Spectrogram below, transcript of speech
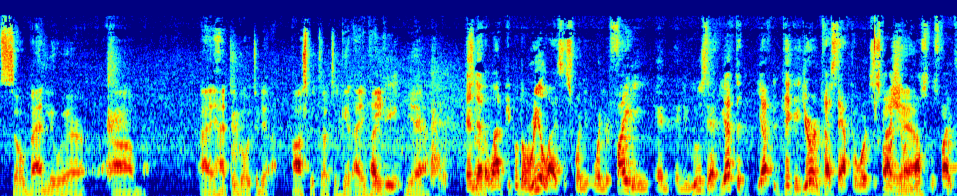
so badly where um, I had to go to the hospital to get IV. IV. Yeah. And So- then a lot of people don't realize this when you when you're fighting and, and you lose that you have to you have to take a urine test afterwards, especially Oh, yeah. on most of those fights.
